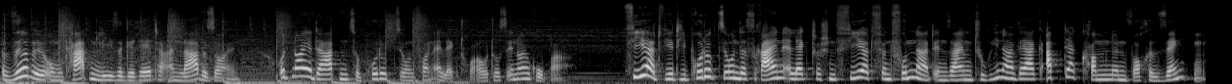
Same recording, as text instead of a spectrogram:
Wirbel um Kartenlesegeräte an Ladesäulen. Und neue Daten zur Produktion von Elektroautos in Europa. Fiat wird die Produktion des rein elektrischen Fiat 500 in seinem Turiner Werk ab der kommenden Woche senken.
